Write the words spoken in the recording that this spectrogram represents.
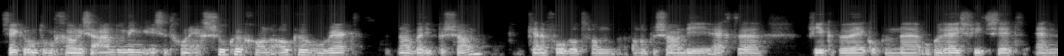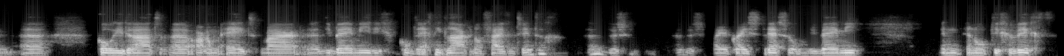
zeker rondom chronische aandoening is het gewoon echt zoeken. Gewoon ook, hoe werkt het nou bij die persoon? Ik ken een voorbeeld van, van een persoon die echt uh, vier keer per week op een, uh, op een racefiets zit en uh, koolhydraatarm eet. Maar die BMI die komt echt niet lager dan 25. Dus dus maar je kan je stressen om die BMI en, en op die gewicht.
